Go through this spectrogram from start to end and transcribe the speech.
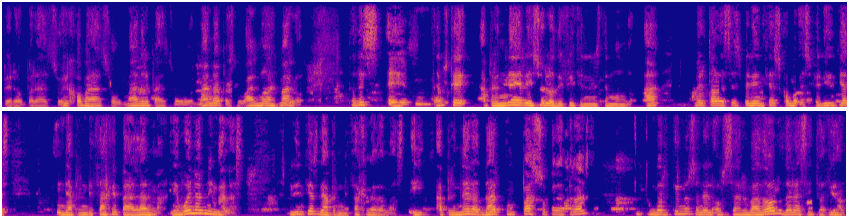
Pero para su hijo, para su madre, para su hermana, pues igual no es malo. Entonces, eh, tenemos que aprender, y eso es lo difícil en este mundo, a ver todas las experiencias como experiencias de aprendizaje para el alma, ni buenas ni malas, experiencias de aprendizaje nada más. Y aprender a dar un paso para atrás y convertirnos en el observador de la situación,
